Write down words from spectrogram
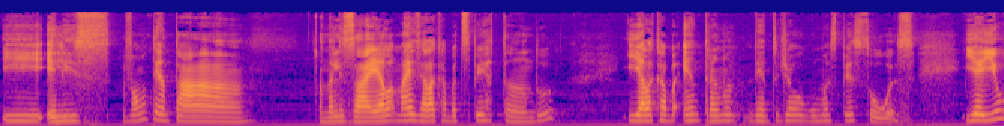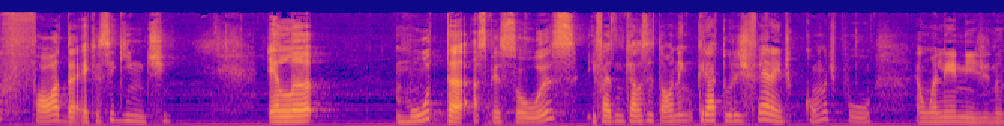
E eles vão tentar analisar ela, mas ela acaba despertando e ela acaba entrando dentro de algumas pessoas. E aí o foda é que é o seguinte, ela muta as pessoas e faz com que elas se tornem criaturas diferentes. Como, tipo, é um alienígena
